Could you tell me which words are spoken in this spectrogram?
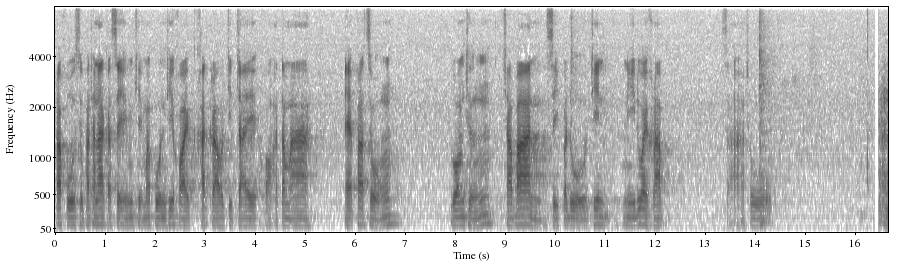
พระครูสุพัฒนาเกษม เขมคุณที่คอยขัดเกลาจิตใจของอาตมา และพระสงฆ์รวมถึงชาวบ้านสีประดูที่นี้ด้วยครับ สาธุอัน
